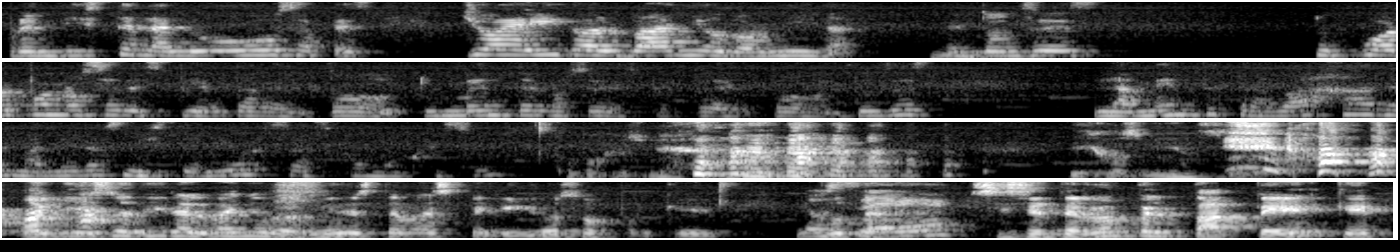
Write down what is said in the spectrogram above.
prendiste la luz, a yo he ido al baño dormida, entonces tu cuerpo no se despierta del todo, tu mente no se despierta del todo, entonces la mente trabaja de maneras misteriosas como Jesús. Como Jesús. Hijos míos. Oye, eso de ir al baño dormido está más peligroso porque. Lo puta, sé, Si se te rompe el papel, qué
